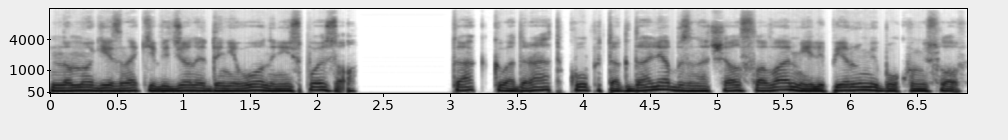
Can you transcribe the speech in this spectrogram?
Но многие знаки, введенные до него, он и не использовал. Так, квадрат, куб и так далее обозначал словами или первыми буквами слов.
